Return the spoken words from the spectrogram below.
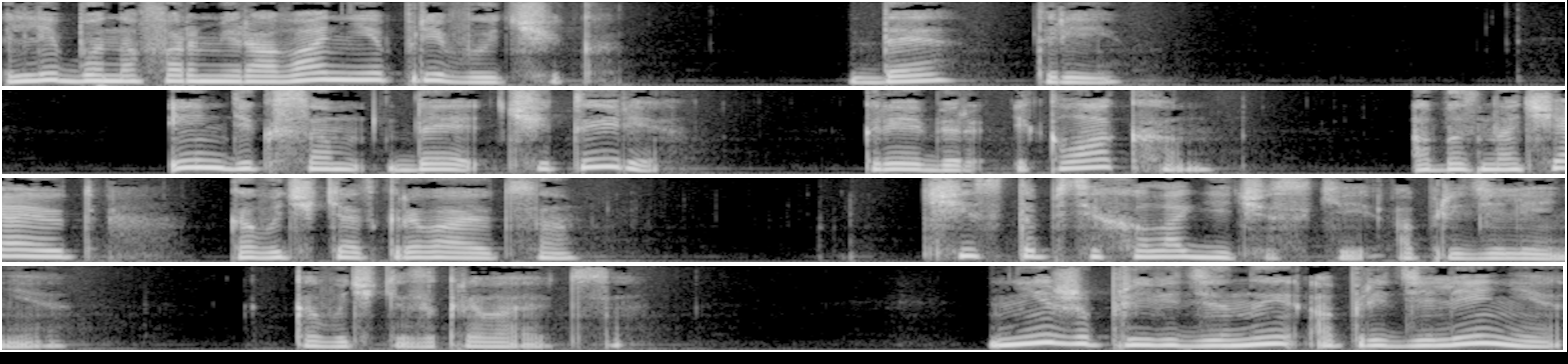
либо на формирование привычек D3. Индексом D4 Кребер и Клакхан обозначают, кавычки открываются, чисто психологические определения – кавычки закрываются. Ниже приведены определения,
